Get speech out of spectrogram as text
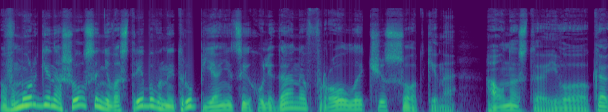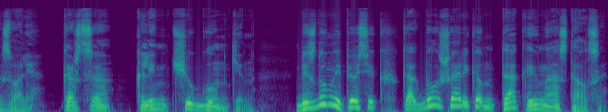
В морге нашелся невостребованный труп пьяницы и хулигана Фролла Чесоткина. А у нас-то его как звали? Кажется, Клим Чугункин. Бездумный песик как был шариком, так им и остался.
